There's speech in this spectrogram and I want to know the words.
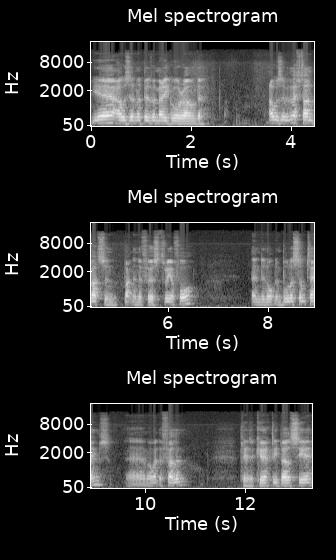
yeah, I was in a bit of a merry-go-round. I was a left-hand batsman batting in the first three or four and an opening bowler sometimes. Um, I went to Felling, played at Kirkley, Belsay,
